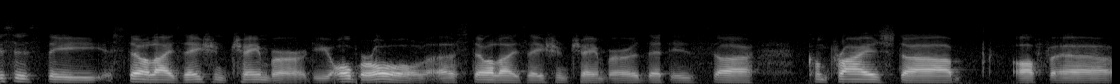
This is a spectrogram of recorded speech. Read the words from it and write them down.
This is the sterilization chamber, the overall uh, sterilization chamber that is uh, comprised uh, of uh,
